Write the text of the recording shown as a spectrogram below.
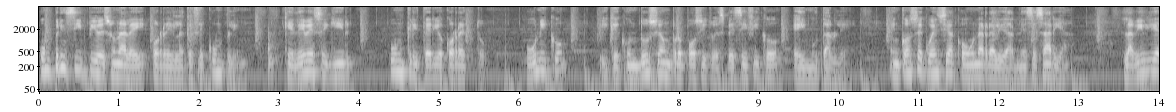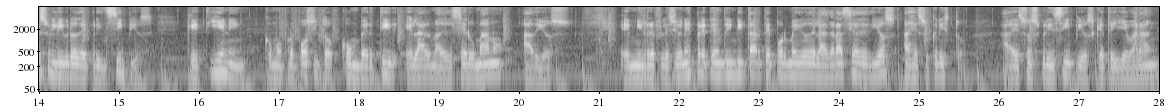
Un principio es una ley o regla que se cumple, que debe seguir un criterio correcto, único y que conduce a un propósito específico e inmutable, en consecuencia con una realidad necesaria. La Biblia es un libro de principios que tienen como propósito convertir el alma del ser humano a Dios. En mis reflexiones pretendo invitarte por medio de la gracia de Dios a Jesucristo, a esos principios que te llevarán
